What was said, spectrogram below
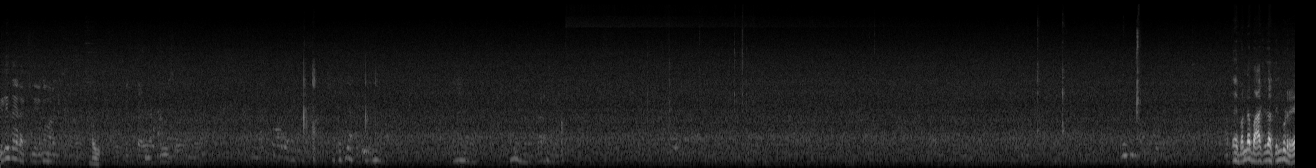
ಇಳಿತಾ ಇಲ್ಲ ಆಕ್ಚುಲಿ ಏನೋ ಮಾಡೋದು ಹೌದು ಏ ಬಂದಪ್ಪ ಹಾಕಿದಾರೆ ತಿನ್ಬಿಡ್ರಿ.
